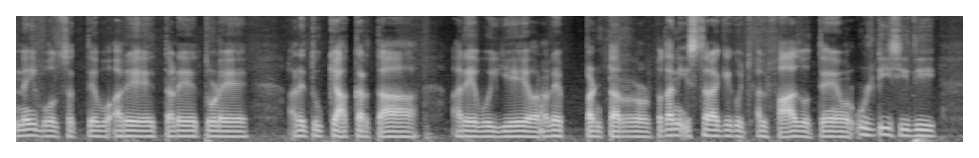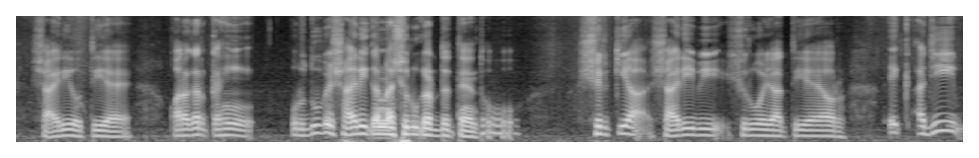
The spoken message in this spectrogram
नहीं बोल सकते। वो अरे, तड़े, तोड़े, अरे तू क्या करता, अरे वो ये और अरे पंटर और पता नहीं इस तरह के कुछ अल्फाज होते हैं और उल्टी सीधी शायरी होती है और अगर कहीं उर्दू में शायरी करना शुरू कर देते हैं तो वो शिरकिया शायरी भी शुरू हो जाती है और एक अजीब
